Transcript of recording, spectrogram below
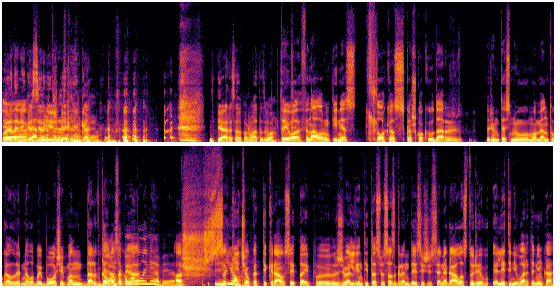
vartininkas Ledo irgi išbėga. jo. Geras ten formatas buvo. Tai va, finalo rungtynės tokios kažkokių dar rimtesnių momentų gal ir nelabai buvo. Šiaip man dar kalbant apie... laimėjo, beje. Aš sakyčiau, kad tikriausiai taip. Žvelgiant į tas visas grandis, iš Senegalas turi elitinį vartininką,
